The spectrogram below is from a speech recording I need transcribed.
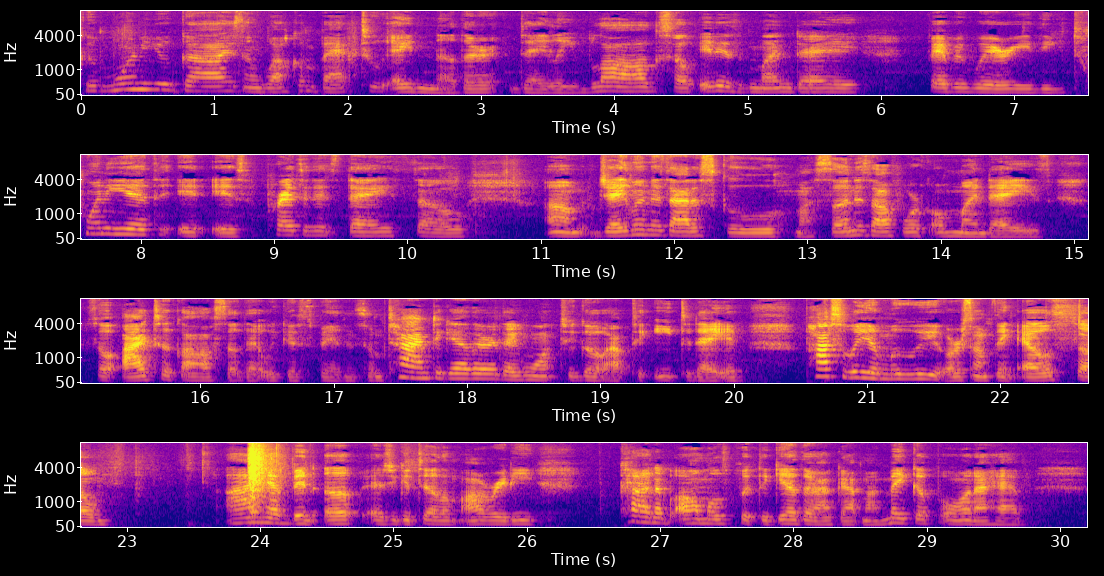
good morning you guys and welcome back to another daily vlog. So it is monday february the 20th it is president's day so um jalen is out of school. My son is off work on mondays. So i took off so that we could spend some time together. They want to go out to eat today and possibly a movie or something else. So i have been up as you can tell i'm already kind of almost put together. I've got my makeup on. I have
